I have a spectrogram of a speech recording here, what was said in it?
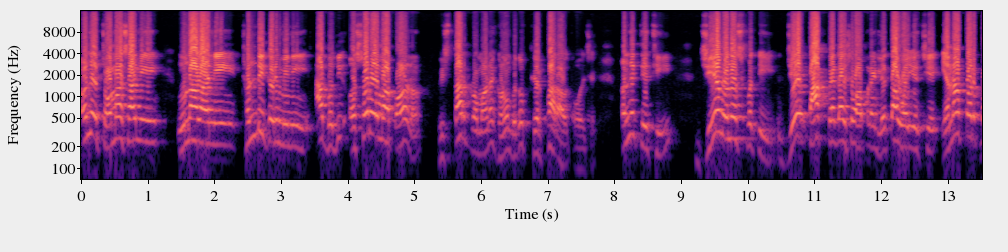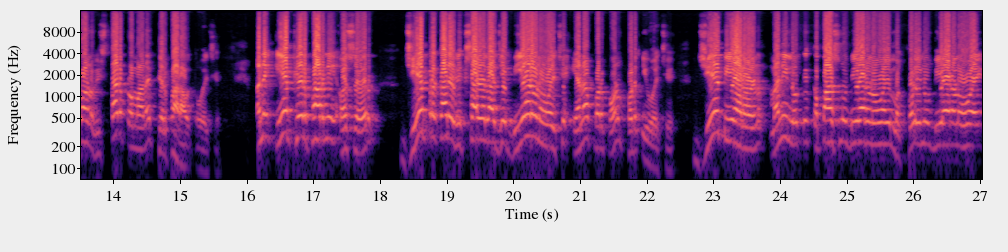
અને ચોમાસાની, ઉનાળાની, ઠંડી ગરમીની આ બધી અસરોમાં પણ વિસ્તાર પ્રમાણે ઘણો બધો ફેરફાર આવતો હોય છે. અને તેથી જે વનસ્પતિ, જે પાક પેદાશો આપણે લેતા હોઈએ છીએ, એના પર પણ વિસ્તાર પ્રમાણે ફેરફાર આવતો હોય છે. અને એ ફેરફારની અસર જે પ્રકારે વિકસાવેલા જે બિયારણો હોય છે, એના પર પણ પડતી હોય છે. જે બિયારણ, માની લો કે કપાસનું બિયારણ હોય, મગફળીનું બિયારણ હોય,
